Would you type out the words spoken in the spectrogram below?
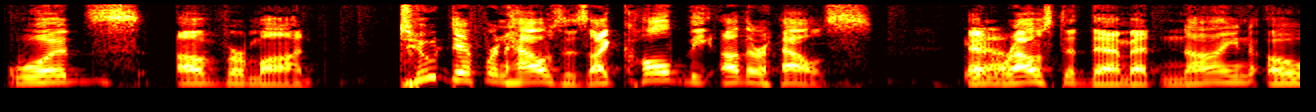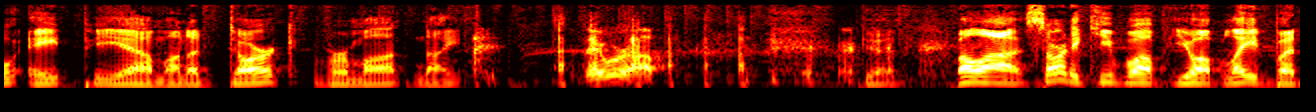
woods of Vermont, two different houses. I called the other house and Yeah. rousted them at 9:08 p.m. on a dark Vermont night. They were up. Good. Well, uh, sorry to keep up you up late, but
